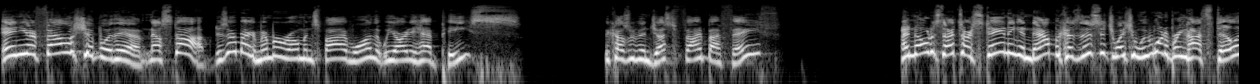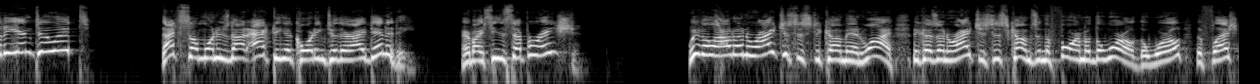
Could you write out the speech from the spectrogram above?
in your fellowship with Him? Now, stop. Does everybody remember Romans 5 1 that we already have peace because we've been justified by faith? And notice that's our standing, and now because of this situation, we want to bring hostility into it? That's someone who's not acting according to their identity. Everybody see the separation. We've allowed unrighteousness to come in. Why? Because unrighteousness comes in the form of the world, the world, the flesh,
